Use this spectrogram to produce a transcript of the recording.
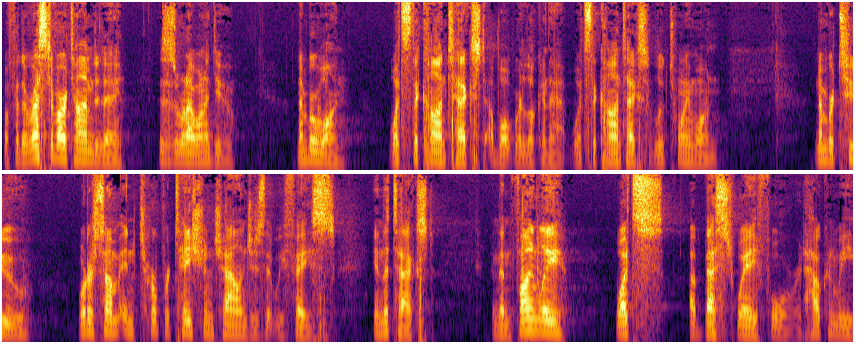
but for the rest of our time today, this is what I want to do. Number one, what's the context of what we're looking at? What's the context of Luke 21? Number two, what are some interpretation challenges that we face in the text? And then finally, what's a best way forward? How can we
